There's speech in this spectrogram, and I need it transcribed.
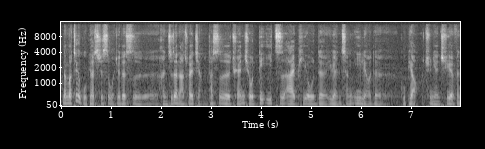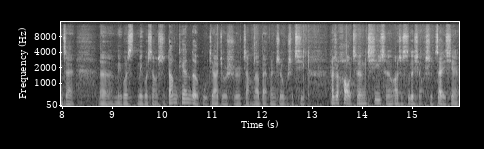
那么这个股票其实我觉得是很值得拿出来讲的，它是全球第一支 IPO 的远程医疗的股票，去年七月份在。呃，美国美国上市当天的股价就是涨了百分之五十七，它是号称七乘二十四个小时在线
